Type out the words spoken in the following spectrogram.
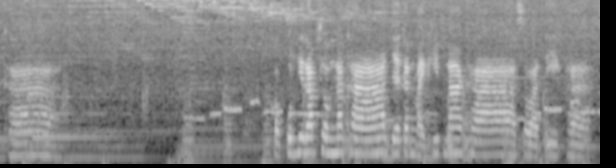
ยค่ะ ขอบคุณที่รับชมนะคะ เจอกันใหม่คลิปหน้าค่ะ สวัสดีค่ะ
